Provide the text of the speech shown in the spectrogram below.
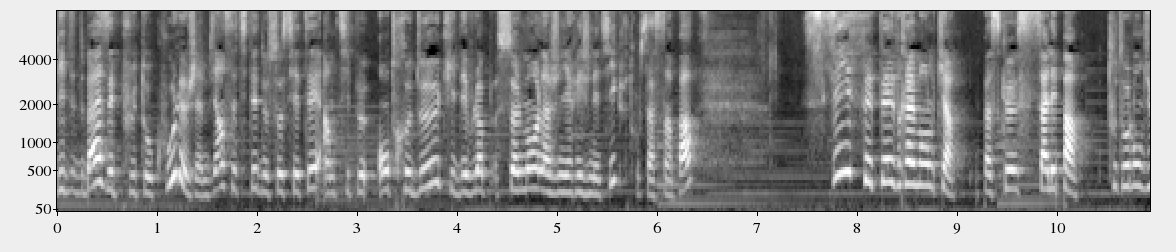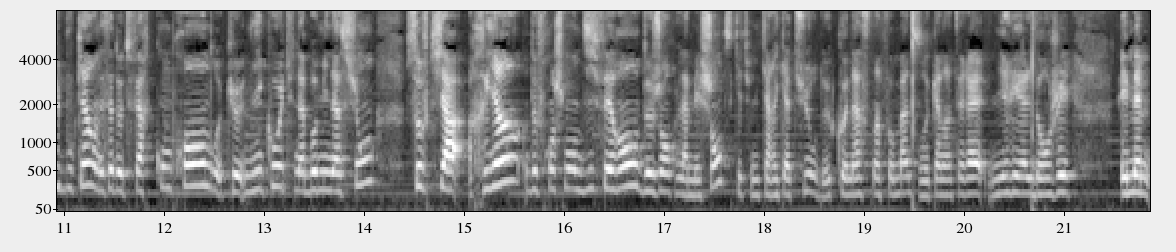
L'idée de base est plutôt cool, j'aime bien cette idée de société un petit peu entre deux qui développe seulement l'ingénierie génétique, je trouve ça sympa. Si c'était vraiment le cas, parce que ça l'est pas. Tout au long du bouquin, on essaie de te faire comprendre que Nico est une abomination, sauf qu'il n'y a rien de franchement différent de genre La Méchante, qui est une caricature de connasse nymphomane sans aucun intérêt ni réel danger, et même,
